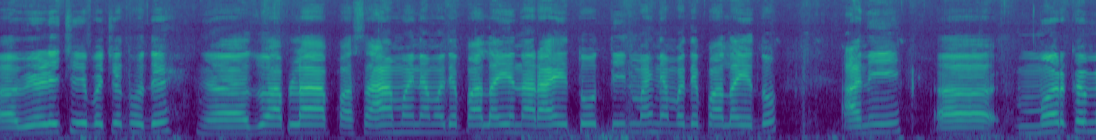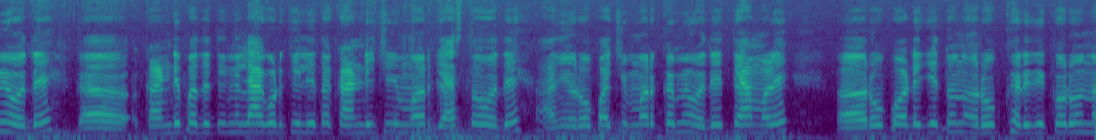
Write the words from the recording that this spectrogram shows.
वेळेची बचत होते. जो आपला पा सहा महिन्यामध्ये पाला येणार आहे तो तीन महिन्यामध्ये पाला येतो. आणि मर कमी होते. क- कांडी पद्धतीने लागवड केली तर कांडीची मर जास्त होते आणि रोपाची मर कमी होते. त्यामुळे रोपवाटिकेतून रोप खरेदी करून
